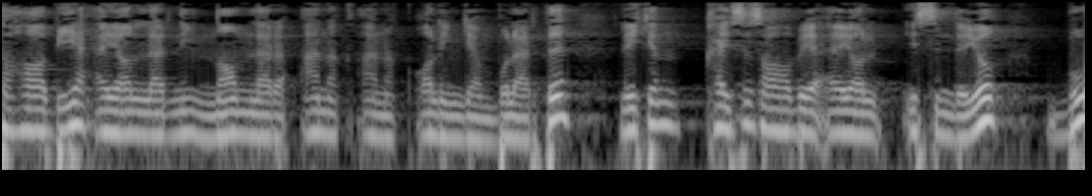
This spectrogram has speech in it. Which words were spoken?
sahobiya ayollarning nomlari aniq aniq olingan bo'lardi. Lekin qaysi sahobiya ayol esimda yo'q? Bu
